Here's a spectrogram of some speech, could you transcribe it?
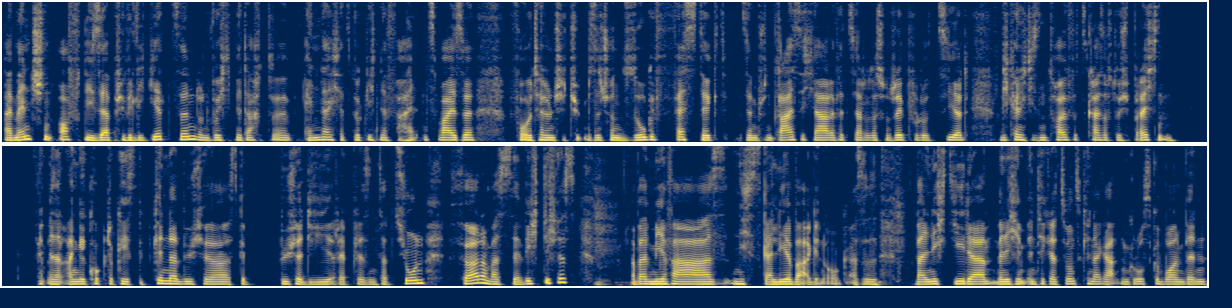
Bei Menschen oft, die sehr privilegiert sind und wo ich mir dachte, ändere ich jetzt wirklich eine Verhaltensweise? Vorurteile und Stereotypen sind schon so gefestigt, sind schon 30 Jahre, 40 Jahre das schon reproduziert. Wie kann ich diesen Teufelskreis auch durchbrechen? Ich habe mir dann angeguckt, okay, es gibt Kinderbücher, es gibt Bücher, die Repräsentation fördern, was sehr wichtig ist. Aber mir war es nicht skalierbar genug. Also, weil nicht jeder, wenn ich im Integrationskindergarten groß geworden bin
